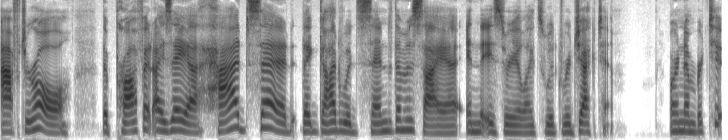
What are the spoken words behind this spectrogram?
After all, the prophet Isaiah had said that God would send the Messiah and the Israelites would reject him. Or number two,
